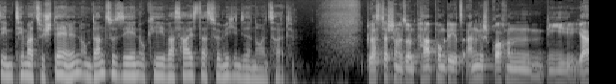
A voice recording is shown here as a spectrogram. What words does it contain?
dem Thema zu stellen, um dann zu sehen, okay, was heißt das für mich in dieser neuen Zeit? Du hast da schon so ein paar Punkte jetzt angesprochen, die ja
